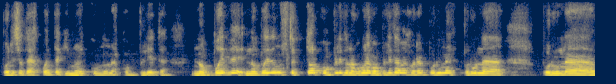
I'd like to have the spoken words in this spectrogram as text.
Por eso te das cuenta que no hay comunas completas. No puede, no puede un sector completo, una comuna completa mejorar por una, por una, por una,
